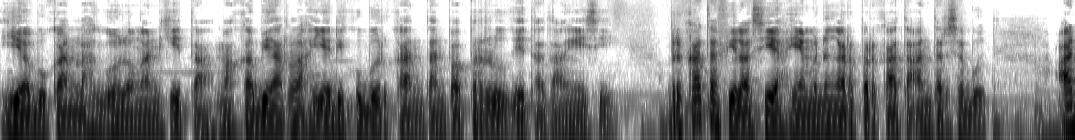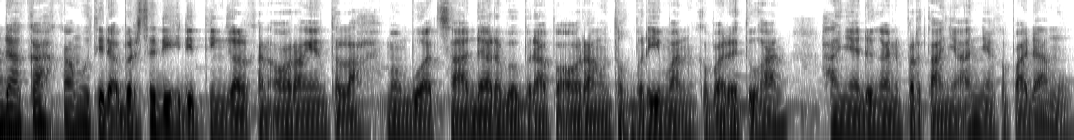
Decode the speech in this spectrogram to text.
ia bukanlah golongan kita, maka biarlah ia dikuburkan tanpa perlu kita tangisi. Berkata Filasiah yang mendengar perkataan tersebut, Adakah kamu tidak bersedih ditinggalkan orang yang telah membuat sadar beberapa orang untuk beriman kepada Tuhan hanya dengan pertanyaannya kepadamu?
